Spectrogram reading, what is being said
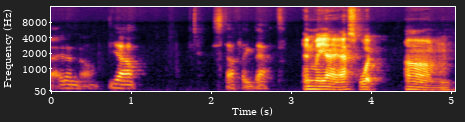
I don't know. Yeah, stuff like that. And may I ask what um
